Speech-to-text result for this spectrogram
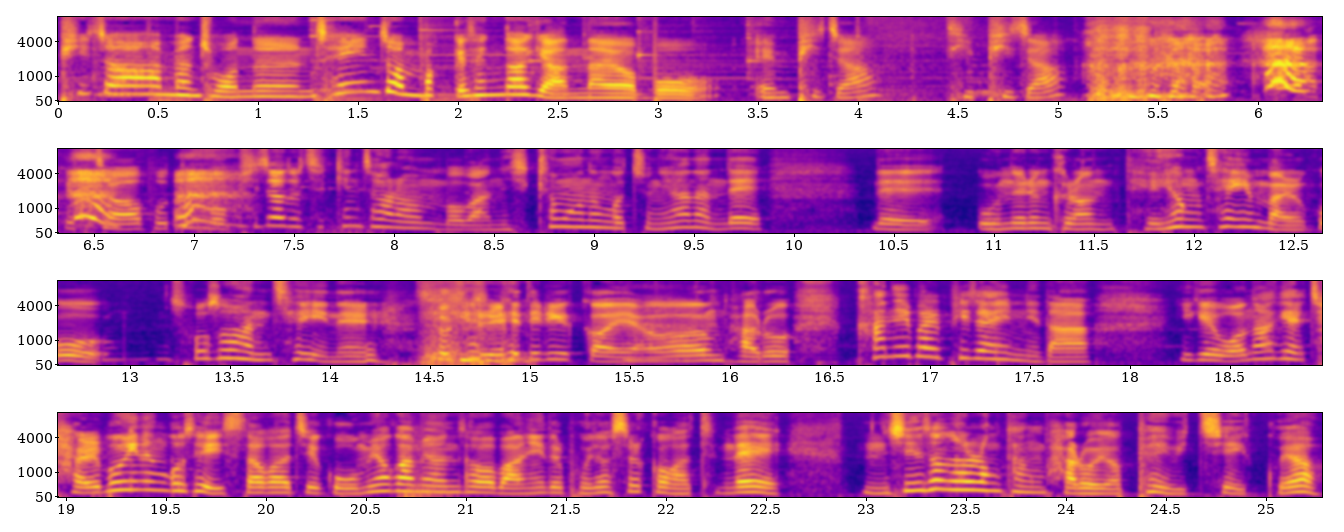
피자 하면 저는 체인점밖에 생각이 안 나요. 뭐 M 피자, D 피자. 아 그렇죠. 보통 뭐 피자도 치킨처럼 뭐 많이 시켜 먹는 것 중에 하나인데, 네 오늘은 그런 대형 체인 말고 소소한 체인을 소개를 해드릴 거예요. 바로 카니발 피자입니다. 이게 워낙에 잘 보이는 곳에 있어가지고 오며 가면서 많이들 보셨을 것 같은데 음, 신선 설렁탕 바로 옆에 위치해 있고요.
